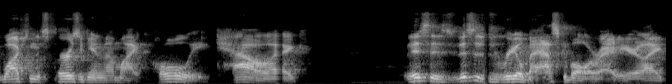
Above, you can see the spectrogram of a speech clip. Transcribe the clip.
watching the Spurs again, and I'm like, holy cow! Like this is this is real basketball right here. Like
